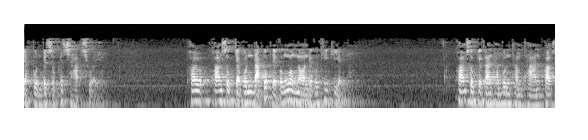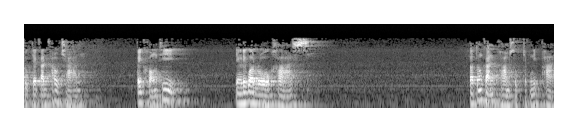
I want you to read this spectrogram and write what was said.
จากบุญเป็นสุขแค่ฉาบฉวยพอความสุขจากบุญดับปุ๊บเดี๋ยวก็ง่วงนอนเดี๋ยวก็ขี้เกียจความสุขจากการทำบุญทำทาน ความสุขจากการเข้าฌานเป็นของที่ ยังเรียกว่าโรคาส เราต้องการความสุขจากนิพพาน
